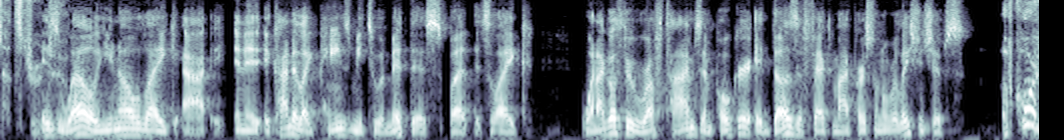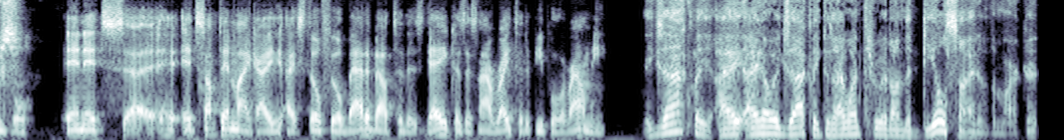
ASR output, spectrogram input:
that's true as too. well. You know, like, uh, and it, it kind of like pains me to admit this, but it's like when I go through rough times in poker, it does affect my personal relationships of course. And it's uh, it's something like I, I still feel bad about to this day because it's not right to the people around me. Exactly. I, I know exactly because I went through it on the deal side of the market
